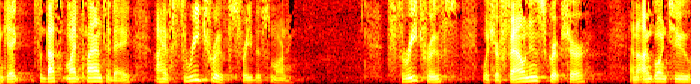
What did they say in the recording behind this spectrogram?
Okay? So that's my plan today. I have three truths for you this morning. Three truths which are found in scripture, and I'm going to,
